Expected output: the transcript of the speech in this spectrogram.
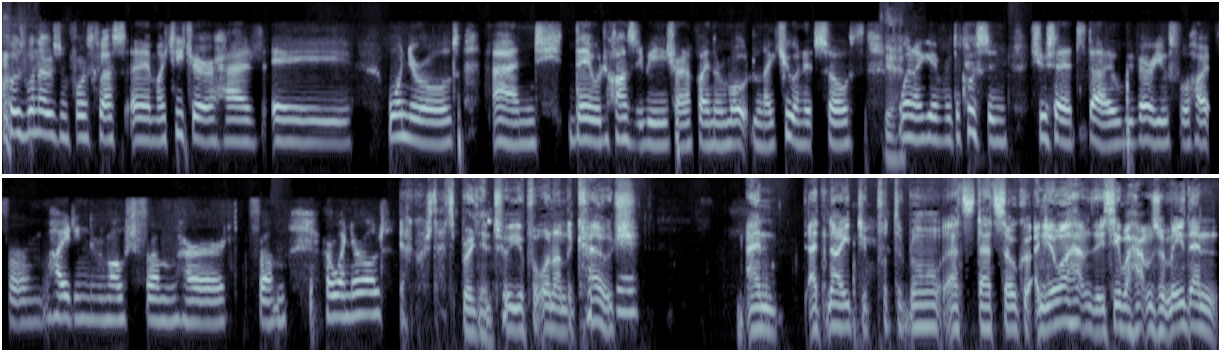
Because when I was in fourth class, uh, my teacher had a one-year-old, and they would constantly be trying to find the remote and like chewing it. So Yeah. when I gave her the cushion, she said that it would be very useful hi- for hiding the remote from her from her one-year-old. Yeah, of course, that's brilliant too. You put one on the couch, Yeah. and at night you put the remote. That's that's so cool. And you know what happens? You see what happens with me then,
